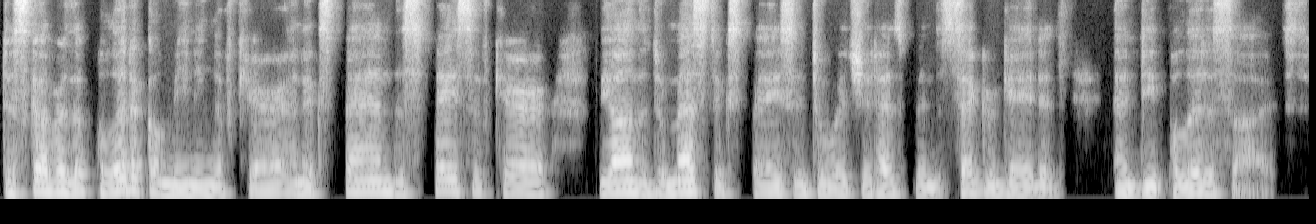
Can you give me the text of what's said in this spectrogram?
discover the political meaning of care and expand the space of care beyond the domestic space into which it has been segregated and depoliticized.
